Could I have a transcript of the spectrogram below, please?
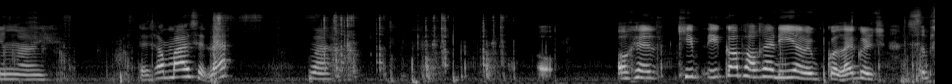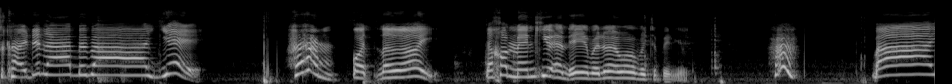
ยังไง แต่ช่างบ้านเสร็จแล้ว มาโอเค คลิปนี้ก็พอแค่นี้ อย่าลืมกดไลค์กด subscribe ด้วยนะ บ๊ายบาย เย้ห้ามกดเลย แล้วคอมเมนต์ Q&A มาด้วยว่ามันจะเป็นยังไง ฮะบาย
